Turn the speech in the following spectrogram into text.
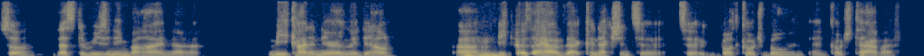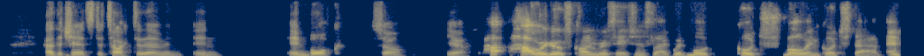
so that's the reasoning behind uh, me kind of narrowing it down. Uh, mm-hmm. Because I have that connection to to both Coach Bo and Coach Tab, I've had the chance to talk to them in in in bulk. So yeah how, how are those conversations like with both coach bo and coach tab and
